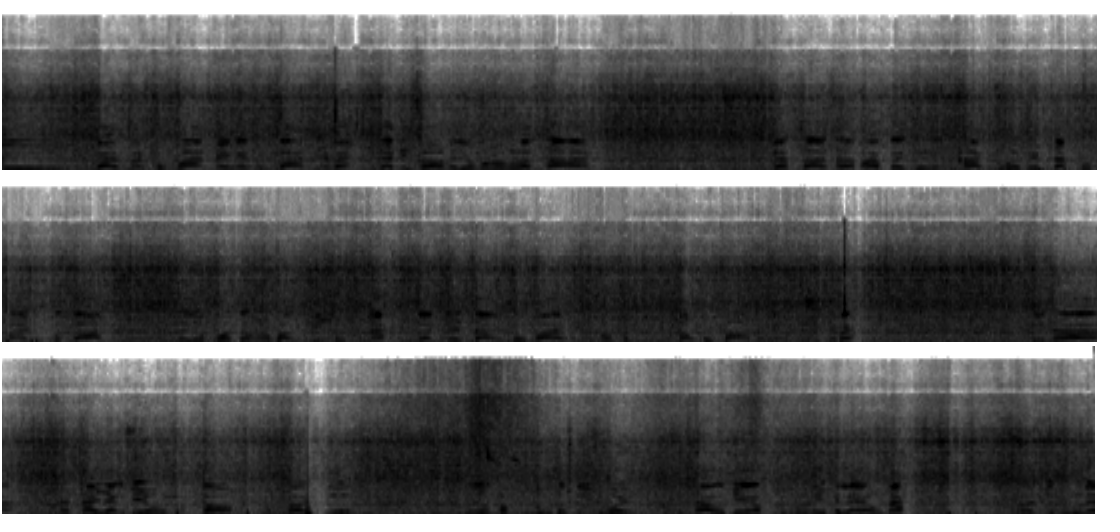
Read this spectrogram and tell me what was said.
คือการมันคงบานในการโครงการใช่ไหมแต่ที่สองนายกก็ต้องรักษา รักษาสภาพการเงินการคลังด้วยเป็นไปตามกฎหมายทุกประการนายกก็ต้องระวังที่สุดนะการใช้จ่ายงบประมาณเพราะมันสองบทบาทเหมือนกันใช่ไหมคือถ้าถ้าใช้อย่างเดียวมันก็มันก็อีกเรื่องนายกต้องดูตรงนี้ด้วยเช้าก็เจอกับคุณมณีไปแล้วนะก็จะดูแล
